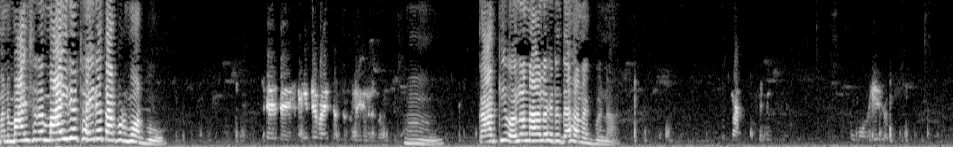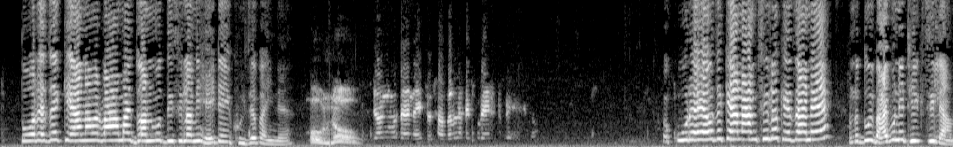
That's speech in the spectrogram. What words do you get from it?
মানে মাইসের মাইরে ঠাইরে তারপর মরবো। হুম। কার কি হইল না হলো সেটা দেখা লাগবে না মরেই যাব তোরে যে কেন আমার বাবা মায়ের জন্ম দিছিল আমি সেইটাই খুঁজে পাই না। এসেছিল ও কুড়েও যে কেন আনছিল কে জানে? আমরা দুই ভাই বোনই ঠিক ছিলাম।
